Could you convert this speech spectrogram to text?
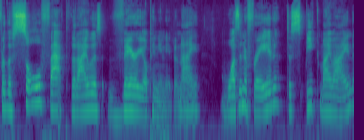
for the sole fact that I was very opinionated and I wasn't afraid to speak my mind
